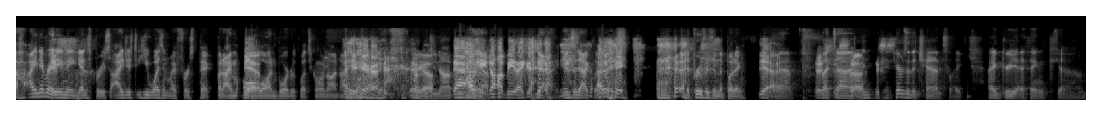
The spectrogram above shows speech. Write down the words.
I I never had If- anything against Bruce. I just he wasn't my first pick, but I'm Yeah. all on board with what's going on. I love. Yeah. yeah, There how you could go. you not? be? Yeah, how Oh, can yeah. you not be like? Yeah, exactly. I mean, The proof is in the pudding. yeah. yeah. but just, uh, uh, in, in terms of the chance, like I agree. I think um,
